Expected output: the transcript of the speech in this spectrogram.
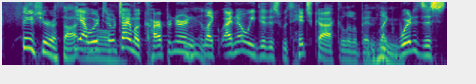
finish your thought. yeah, we're, we'll- we're talking about Carpenter, and Mm-hmm. like I know we did this with Hitchcock a little bit. Like, where does this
